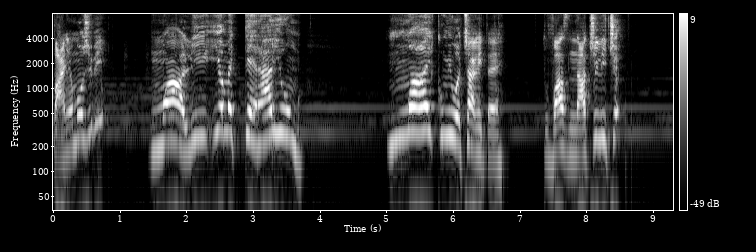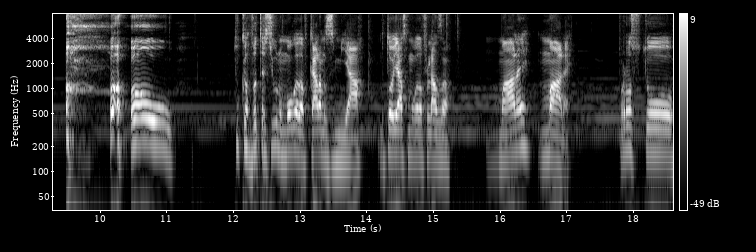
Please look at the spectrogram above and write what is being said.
Баня може би? Мали, имаме терариум! Майко мила, чакайте! Това значи ли, че... Тук вътре сигурно мога да вкарам змия. То и аз мога да вляза. Мале, мале. Просто...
